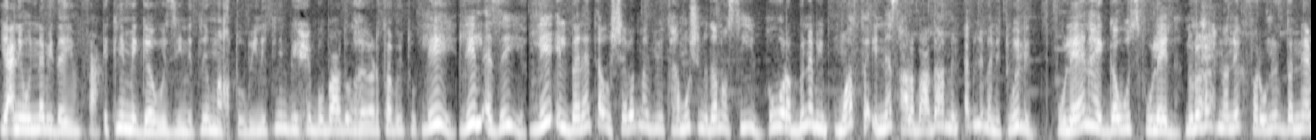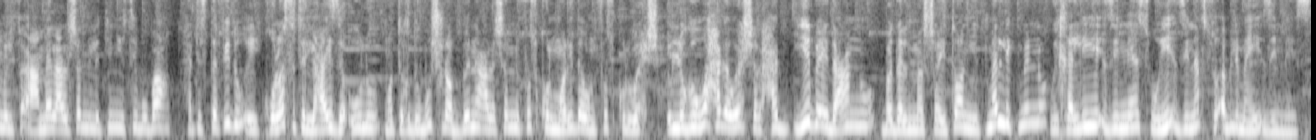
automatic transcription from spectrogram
يعني والنبي ده ينفع؟ اتنين متجوزين اتنين مخطوبين اتنين بيحبوا بعض وهيرتبطوا ليه؟ ليه الأذية؟ ليه البنات أو الشباب ما بيفهموش إن ده نصيب؟ هو ربنا بيبقى موفق الناس على بعضها من قبل ما نتولد. فلان هيتجوز فلانة. نروح إحنا نكفر ونفضل نعمل في أعمال علشان الاتنين يسيبوا بعض. هتستفيدوا إيه؟ خلاصة اللي عايزة أقوله ما تغضبوش ربنا علشان نفوسكم المريضة ونفوسكم الوحشة. اللي جواه حاجة وحشة لحد يبعد عنه بدل ما الشيطان يتملك منه ويخليه يأذي الناس ويأذي نفسه قبل ما يأذي الناس.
